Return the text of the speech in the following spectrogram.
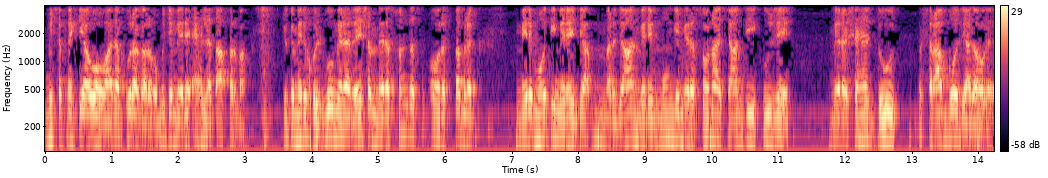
مجھ سے اپنے کیا ہوا وعدہ پورا کرو مجھے میرے اہل عطا فرما۔ کیونکہ میری خوشبو، میرا ریشم، میرا سندس اور استبرک میرے موتی، میرے مرجان، میرے مونگے، میرا سونا، چاندی، کوزے، میرا شہد، دودھ اور شراب بہت زیادہ ہو گئے۔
